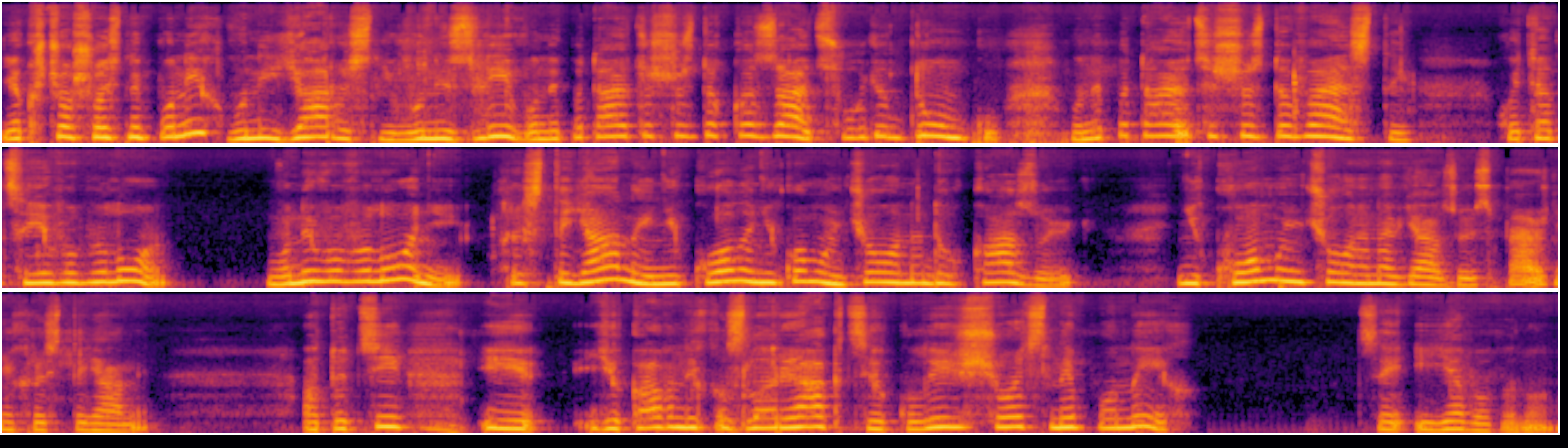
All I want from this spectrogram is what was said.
Якщо щось не по них, вони яросні, вони злі, вони питаються щось доказати, свою думку, вони питаються щось довести. Хоча це є Вавилон. Вони в Вавилоні. Християни ніколи нікому нічого не доказують, нікому нічого не нав'язують, справжні християни. А то ці, і яка в них зла реакція, коли щось не по них? Це і є Вавилон.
